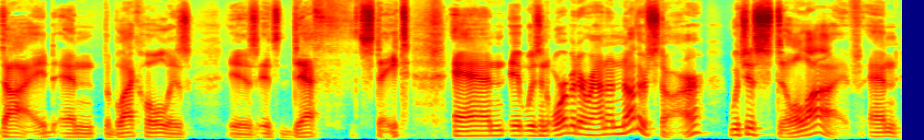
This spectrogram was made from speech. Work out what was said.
died, and the black hole is is its death state, and it was in orbit around another star, which is still alive. And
